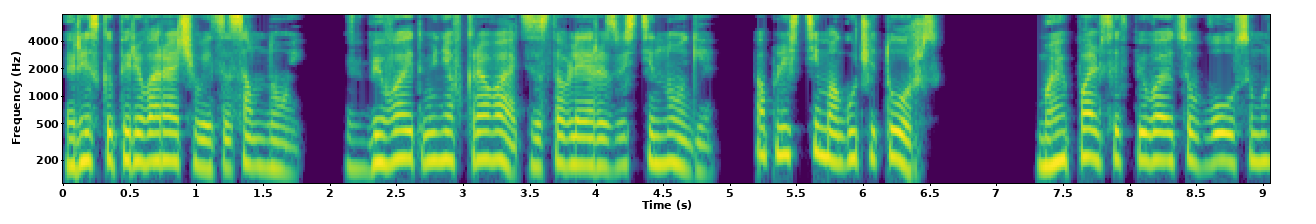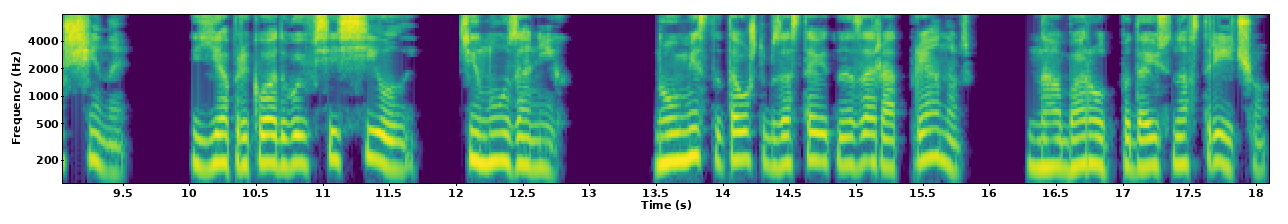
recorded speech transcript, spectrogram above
Резко переворачивается со мной, вбивает меня в кровать, заставляя развести ноги, оплести могучий торс. Мои пальцы впиваются в волосы мужчины, я прикладываю все силы, тяну за них. Но вместо того, чтобы заставить Назара отпрянуть, наоборот, подаюсь навстречу.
